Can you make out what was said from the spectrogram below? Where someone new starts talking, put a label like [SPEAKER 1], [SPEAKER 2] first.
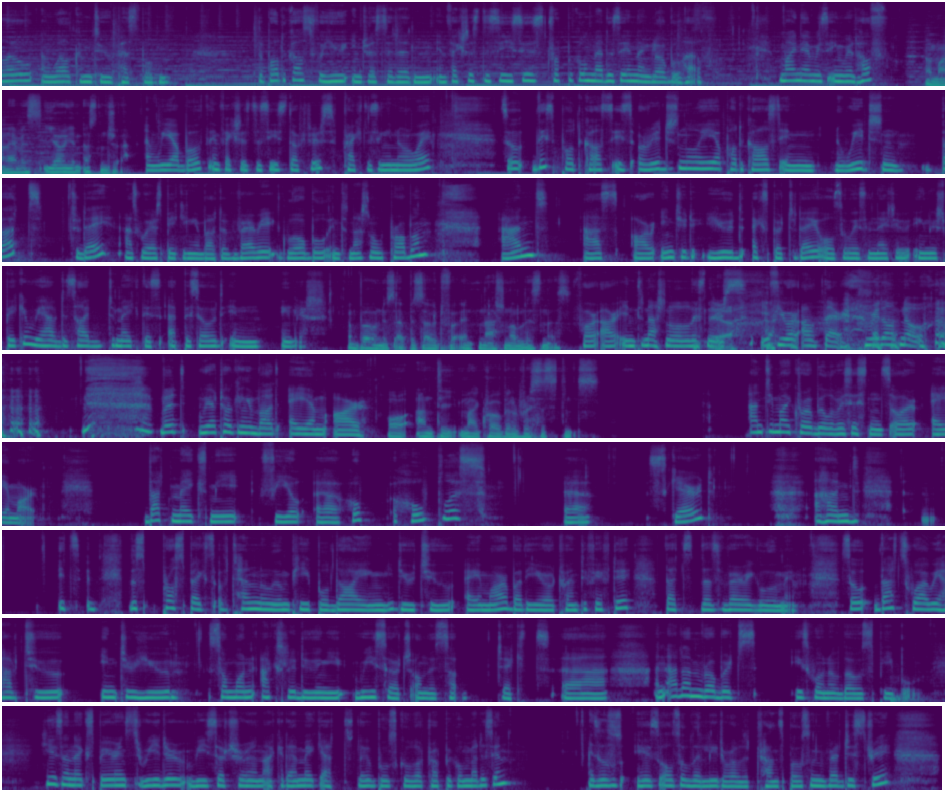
[SPEAKER 1] Hello and welcome to Pestpodden, the podcast for you interested in infectious diseases, tropical medicine, and global health. My name is Ingrid Hoff.
[SPEAKER 2] And my name is Jørgen Østensjø.
[SPEAKER 1] And we are both infectious disease doctors practicing in Norway. So, this podcast is originally a podcast in Norwegian, but today, as we are speaking about a very global international problem, and as our interviewed expert today also is a native English speaker, we have decided to make this episode in English.
[SPEAKER 2] A bonus episode for international listeners.
[SPEAKER 1] For our international listeners, yeah. if you are out there, we don't know. but we are talking about AMR.
[SPEAKER 2] Or antimicrobial resistance.
[SPEAKER 1] Antimicrobial resistance or AMR. That makes me feel uh, hope hopeless, uh, scared, and it's the prospects of 10 million people dying due to AMR by the year 2050 that's that's very gloomy. So that's why we have to interview someone actually doing research on this subject. Uh, and Adam Roberts is one of those people. He is an experienced reader researcher and academic at Liverpool School of Tropical Medicine He's also, he's also the leader of the Transposon Registry,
